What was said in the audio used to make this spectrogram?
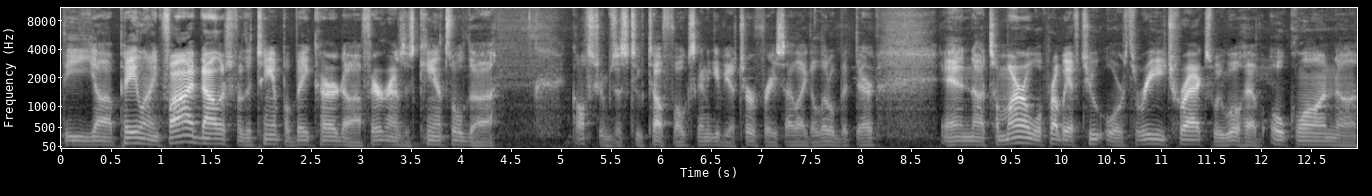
the uh, pay line. $5 for the Tampa Bay card. Uh, Fairgrounds is canceled. Uh, Gulfstream's just too tough, folks. Going to give you a turf race I like a little bit there. And uh, tomorrow we'll probably have two or three tracks. We will have Oaklawn. Uh,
